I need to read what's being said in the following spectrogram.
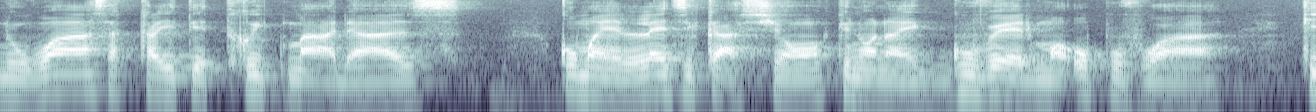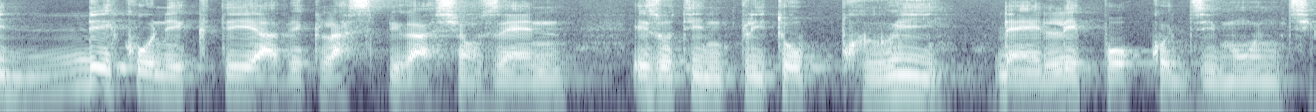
nou wan sa kalite trik madaz, koman yon e l'indikasyon ki nou nan yon e gouvernement ou pouvoar ki dekonekte avik l'aspirasyon zen e zotin plito pri den l'epok kote di moun ti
